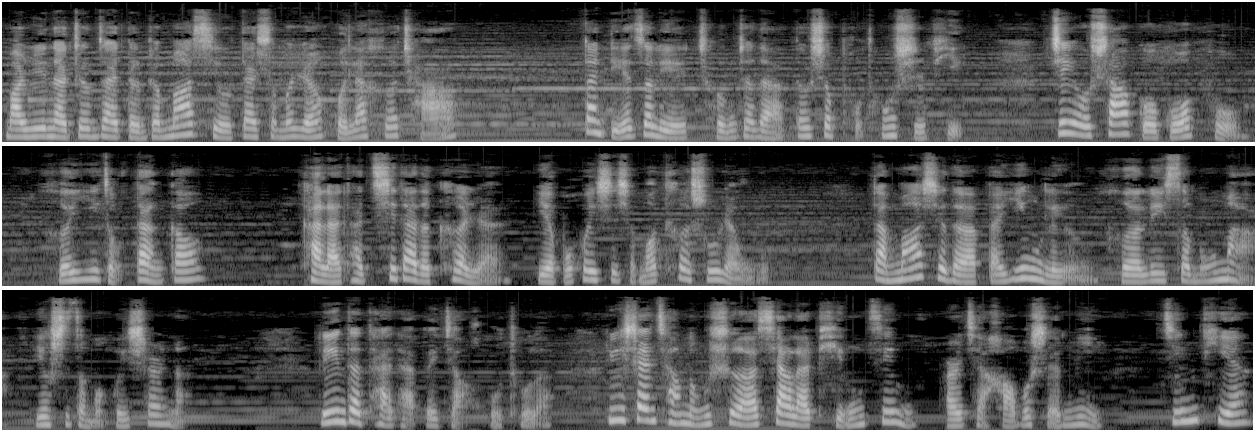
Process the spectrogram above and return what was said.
玛瑞娜正在等着马修带什么人回来喝茶。但碟子里盛着的都是普通食品，只有沙果果脯和一种蛋糕。看来他期待的客人也不会是什么特殊人物。但马修的白硬领和绿色母马。又是怎么回事呢？林德太太被搅糊涂了。绿山墙农舍向来平静，而且毫不神秘。今天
